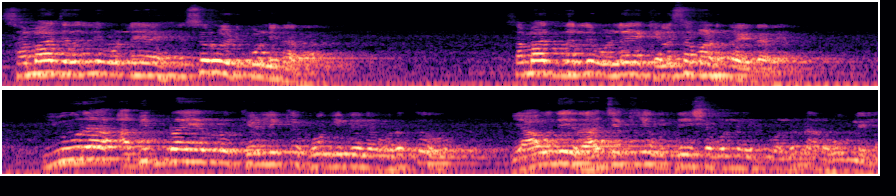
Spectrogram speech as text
ಸಮಾಜದಲ್ಲಿ ಒಳ್ಳೆಯ ಹೆಸರು ಇಟ್ಕೊಂಡಿದ್ದಾರ ಸಮಾಜದಲ್ಲಿ ಒಳ್ಳೆಯ ಕೆಲಸ ಮಾಡ್ತಾ ಇದ್ದಾರೆ? ಇವರ ಅಭಿಪ್ರಾಯವನ್ನು ಕೇಳಲಿಕ್ಕೆ ಹೋಗಿದ್ದೇನೆ ಹೊರತು ಯಾವುದೇ ರಾಜಕೀಯ ಉದ್ದೇಶವನ್ನು ಇಟ್ಕೊಂಡು ನಾನು ಹೋಗಲಿಲ್ಲ.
